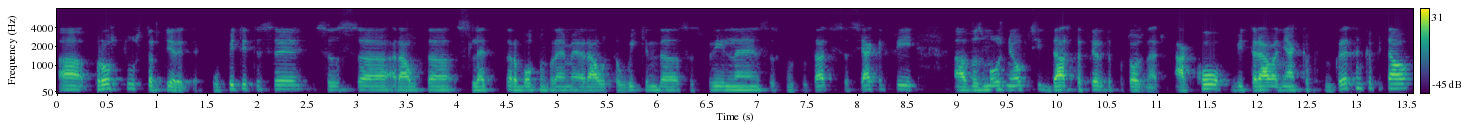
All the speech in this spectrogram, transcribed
а, просто стартирайте. Опитайте се с а, работа след работно време, работа уикенда, с фриленс, с консултации, с всякакви а, възможни опции да стартирате по този начин. Ако ви трябва някакъв конкретен капитал,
